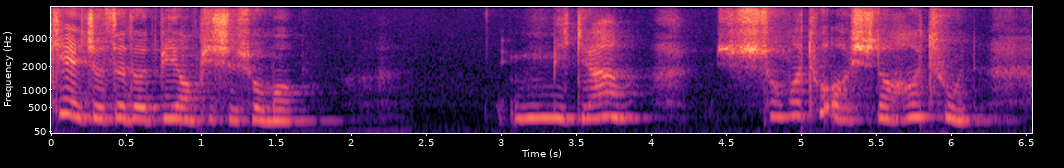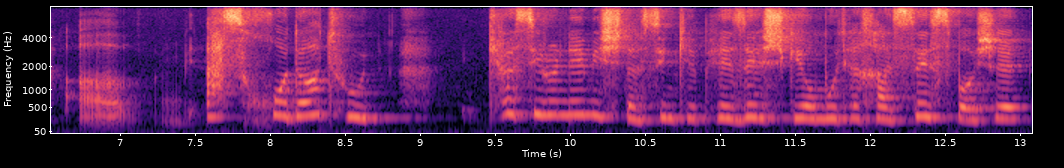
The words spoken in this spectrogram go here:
که اجازه داد بیام پیش شما. میگم شما تو آشناهاتون از خداتون کسی رو نمی‌شناسین که پزشک یا متخصص باشه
